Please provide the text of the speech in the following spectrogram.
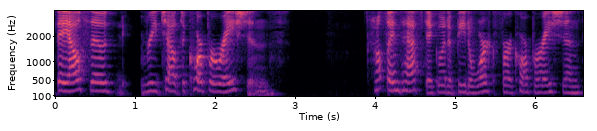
They also reach out to corporations. How fantastic would it be to work for a corporation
